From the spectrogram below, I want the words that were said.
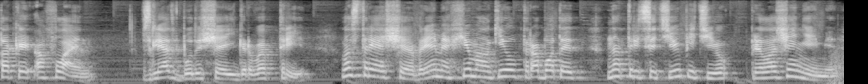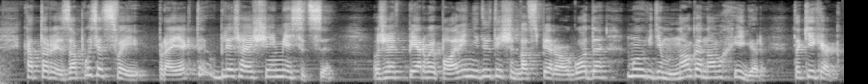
так и офлайн. Взгляд в будущее игр Web3. В настоящее время Human Guild работает над 35 приложениями, которые запустят свои проекты в ближайшие месяцы. Уже в первой половине 2021 года мы увидим много новых игр, таких как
